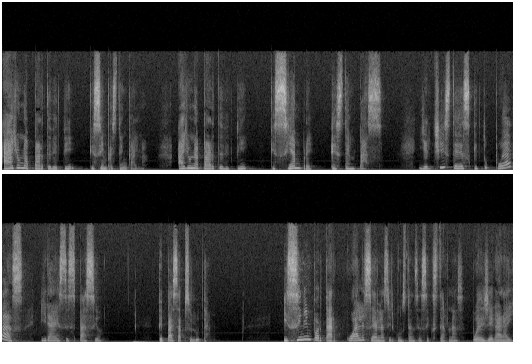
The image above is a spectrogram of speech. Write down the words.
Hay una parte de ti que siempre está en calma hay una parte de ti que siempre está en paz. Y el chiste es que tú puedas ir a ese espacio de paz absoluta. Y sin importar cuáles sean las circunstancias externas, puedes llegar ahí.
